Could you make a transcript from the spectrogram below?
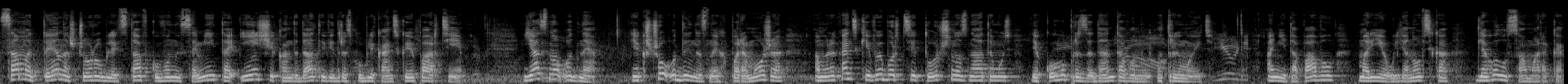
саме те, на що роблять ставку вони самі та інші кандидати від республіканської партії. Ясно одне: якщо один із них переможе, американські виборці точно знатимуть, якого президента вони отримують. Аніта Павел, Марія Ульяновська для Голосу Америки.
